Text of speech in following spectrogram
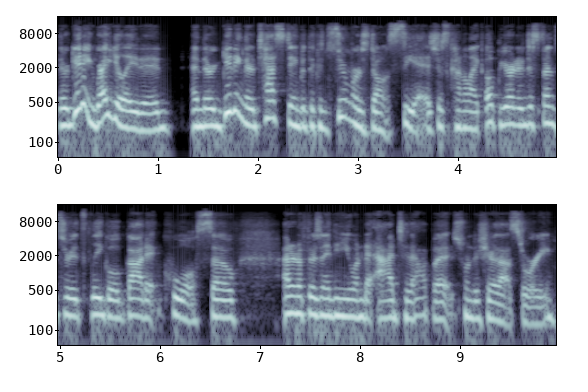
they're getting regulated and they're getting their testing, but the consumers don't see it. It's just kind of like, oh, you're at a dispensary, it's legal, got it, cool. So I don't know if there's anything you wanted to add to that, but just wanted to share that story.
